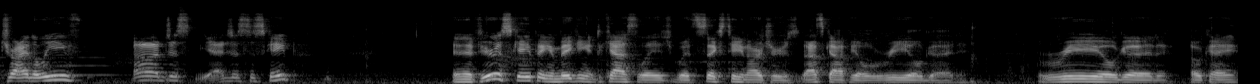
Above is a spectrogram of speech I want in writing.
trying to leave. Uh, just, yeah, just escape. And if you're escaping and making it to Castle Age with 16 archers, that's got to feel real good. Real good, okay?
